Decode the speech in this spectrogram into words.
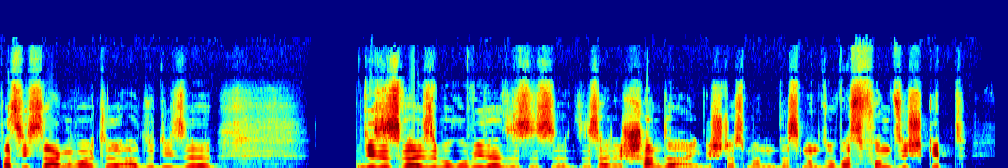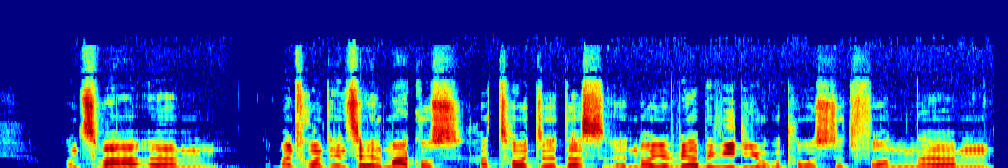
Was ich sagen wollte, also diese dieses Reisebüro wieder, das ist, das ist eine Schande eigentlich, dass man, dass man sowas von sich gibt. Und zwar, ähm, mein Freund NCL Markus hat heute das äh, neue Werbevideo gepostet von, ähm,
